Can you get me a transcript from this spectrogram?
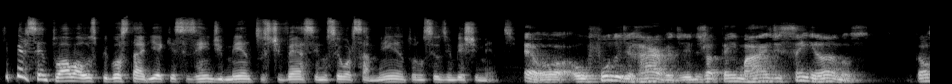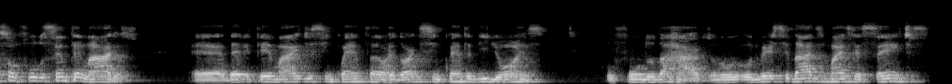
Que percentual a USP gostaria que esses rendimentos tivessem no seu orçamento, nos seus investimentos? É, o, o fundo de Harvard ele já tem mais de 100 anos, então são fundos centenários. É, deve ter mais de 50, ao redor de 50 bilhões o fundo da Harvard. No, universidades mais recentes,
